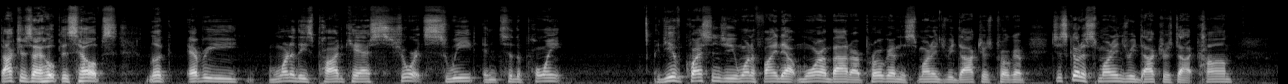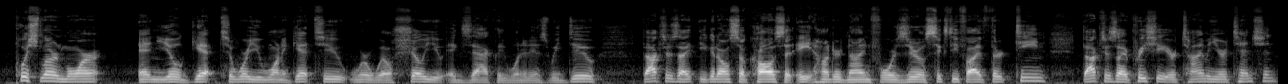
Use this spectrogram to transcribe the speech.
doctors, I hope this helps. Look, every one of these podcasts, short, sweet, and to the point. If you have questions or you want to find out more about our program, the Smart Injury Doctors program, just go to smartinjurydoctors.com, push learn more, and you'll get to where you want to get to, where we'll show you exactly what it is we do. Doctors, I, you can also call us at 800 940 6513. Doctors, I appreciate your time and your attention,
